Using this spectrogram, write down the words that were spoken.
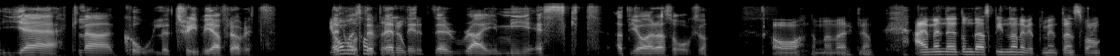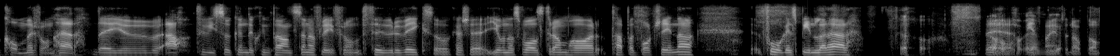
Jäkla cool trivia för övrigt. Det ja, låter väldigt Raimi-eskt att göra så också. Ja, de är verkligen. Nej, men eh, de där spindlarna vet de inte ens var de kommer ifrån här. Det är ju, ja, förvisso kunde schimpanserna fly från Furuvik så kanske Jonas Wahlström har tappat bort sina fågelspindlar här. Det ja, vet man ju inte något om.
